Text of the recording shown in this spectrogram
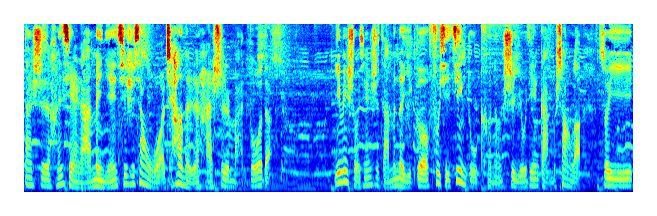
但是很显然，每年其实像我这样的人还是蛮多的。因为首先是咱们的一个复习进度可能是有点赶不上了，所以，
